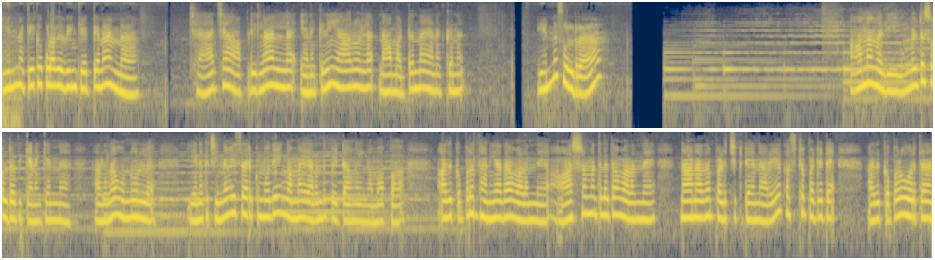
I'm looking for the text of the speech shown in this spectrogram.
என்ன கேட்கக்கூடாது எதையும் கேட்டேன்னா என்ன? சேச்சா அப்படிலாம் இல்லை. எனக்குன்னு யாரும் இல்லை. நான் மட்டும்தான் எனக்குன்னு. என்ன சொல்கிற ஆமாம் மதி. உங்கள்கிட்ட சொல்கிறதுக்கு எனக்கு என்ன? அதெல்லாம் ஒன்றும் இல்லை. எனக்கு சின்ன வயசாக இருக்கும்போதே எங்கள் அம்மா இறந்து போயிட்டாங்க எங்கள் அம்மா அப்பா. அதுக்கப்புறம் தனியாக தான் வளர்ந்தேன். ஆசிரமத்தில் தான் வளர்ந்தேன். நானாக தான் படிச்சுக்கிட்டேன். நிறைய கஷ்டப்பட்டுட்டேன். அதுக்கப்புறம் ஒருத்தனை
